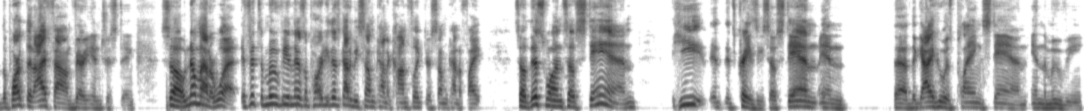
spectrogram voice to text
the part that I found very interesting. So, no matter what, if it's a movie and there's a party, there's got to be some kind of conflict or some kind of fight. So, this one, so Stan, he, it- it's crazy. So, Stan in the the guy who was playing Stan in the movie,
